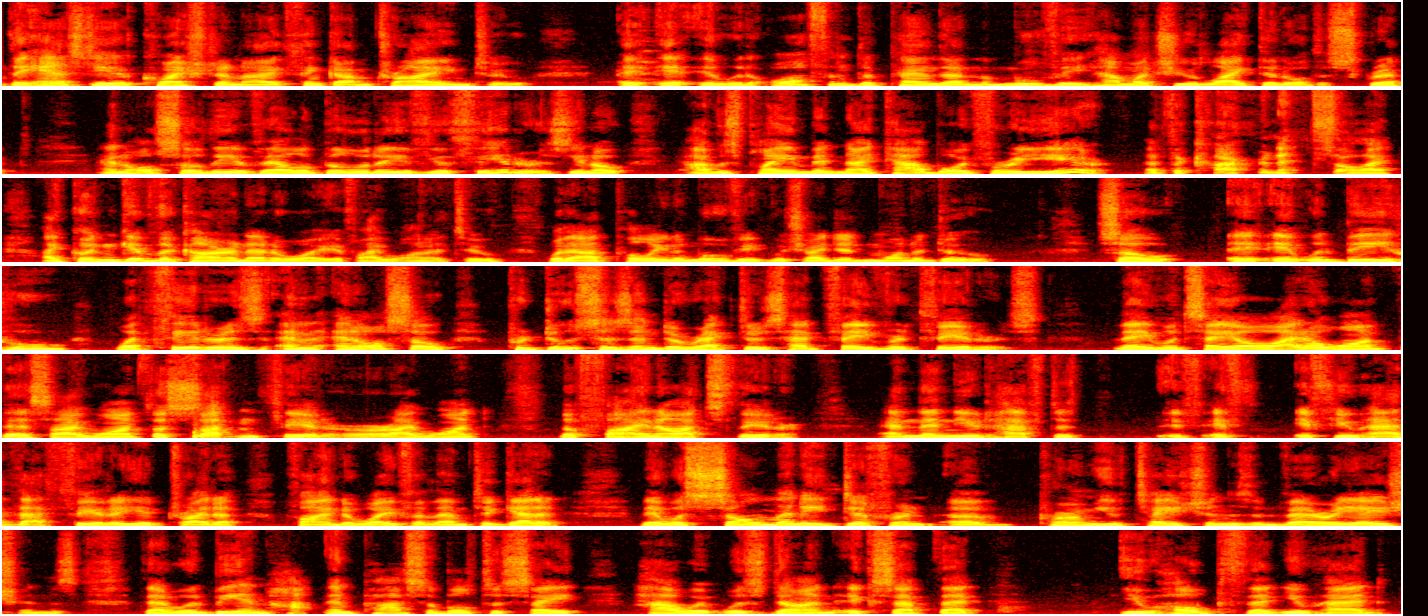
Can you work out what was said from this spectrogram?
the answer to your question, I think I'm trying to, it, it would often depend on the movie, how much you liked it, or the script, and also the availability of your theaters. You know, I was playing Midnight Cowboy for a year at the Coronet, so I, I couldn't give the Coronet away if I wanted to without pulling a movie, which I didn't want to do. So it, it would be who, what theaters, and, and also producers and directors had favorite theaters. They would say, Oh, I don't want this. I want the Sutton Theater or I want the Fine Arts Theater. And then you'd have to, if, if, if you had that theater, you'd try to find a way for them to get it. There were so many different uh, permutations and variations that would be in, impossible to say how it was done, except that you hoped that you had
